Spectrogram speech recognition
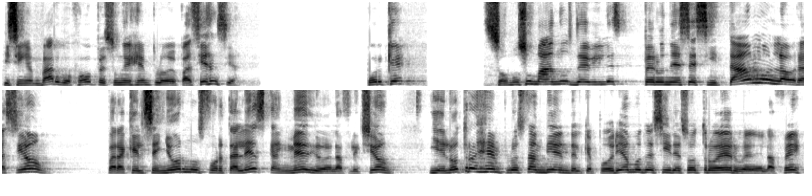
Y sin embargo, Job es un ejemplo de paciencia. Porque somos humanos débiles, pero necesitamos la oración para que el Señor nos fortalezca en medio de la aflicción. Y el otro ejemplo es también del que podríamos decir es otro héroe de la fe,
